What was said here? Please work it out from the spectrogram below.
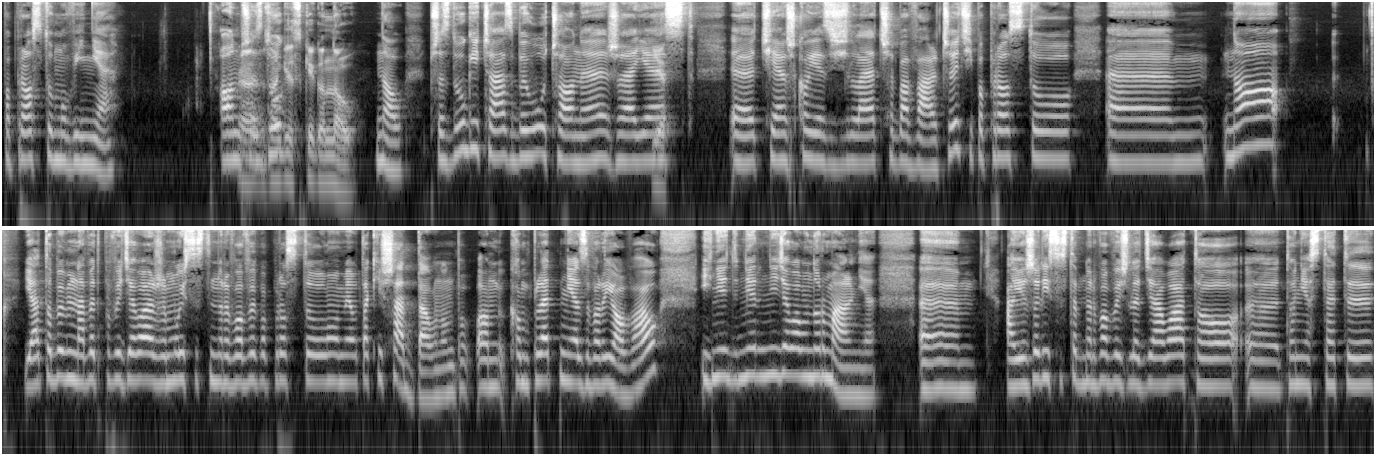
po prostu mówi nie. On E, przez Z angielskiego no. no, przez długi czas był uczony, że jest, e, ciężko, jest źle, trzeba walczyć i po prostu em, no ja to bym nawet powiedziała, że mój system nerwowy po prostu miał taki shutdown. On, on kompletnie zwariował i nie, nie, nie działał normalnie. Em, a jeżeli system nerwowy źle działa, to, e, to niestety,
